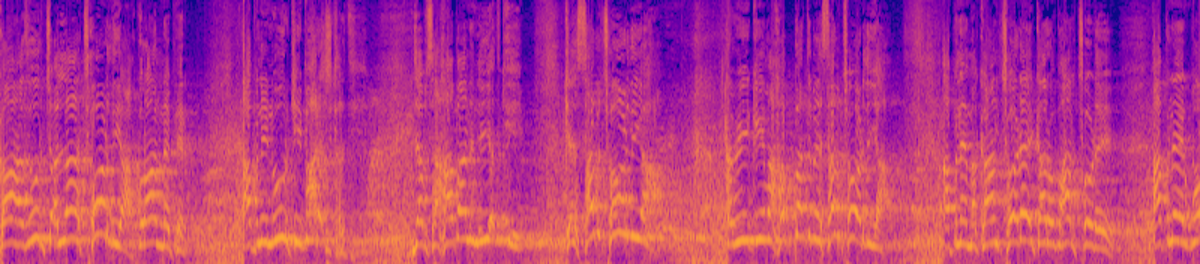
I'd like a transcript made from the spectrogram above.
کہا حضور اللہ چھوڑ دیا۔ قرآن نے پھر اپنی نور کی بارش کر دی۔ جب صحابہ نے نیت کی کہ سب چھوڑ دیا کبھی کی محبت میں سب چھوڑ دیا۔ اپنے مکان چھوڑے، کاروبار چھوڑے۔ اپنے وہ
